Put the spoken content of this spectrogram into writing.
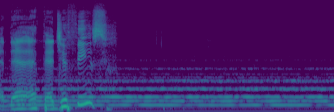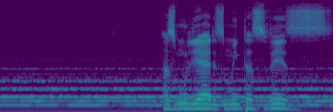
É, é até difícil. As mulheres muitas vezes,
